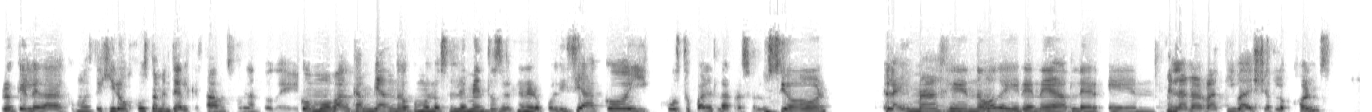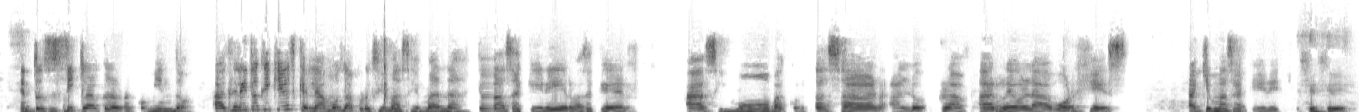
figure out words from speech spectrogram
creo que le da como este giro justamente al que estábamos hablando de cómo van cambiando como los elementos del género policíaco y justo cuál es la resolución, la imagen, ¿no? De Irene Adler en, en la narrativa de Sherlock Holmes. Entonces sí, claro que lo recomiendo. Angelito, ¿qué quieres que leamos la próxima semana? ¿Qué vas a querer? ¿Vas a querer a Simov, a Cortázar, a Lovecraft, a Reola, a Borges? ¿A quién vas a querer? Jeje.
